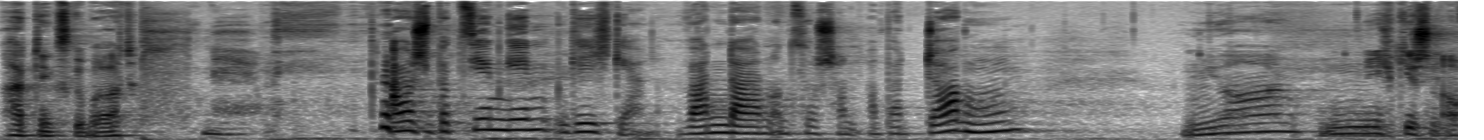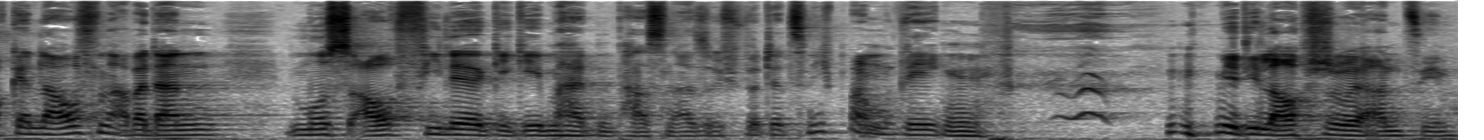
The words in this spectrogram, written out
Hat nichts gebracht? Nee. Aber spazieren gehen, gehe ich gerne. Wandern und so schon. Aber joggen. Ja, ich gehe schon auch gerne laufen, aber dann muss auch viele Gegebenheiten passen. Also ich würde jetzt nicht beim Regen mir die Laufschuhe anziehen.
